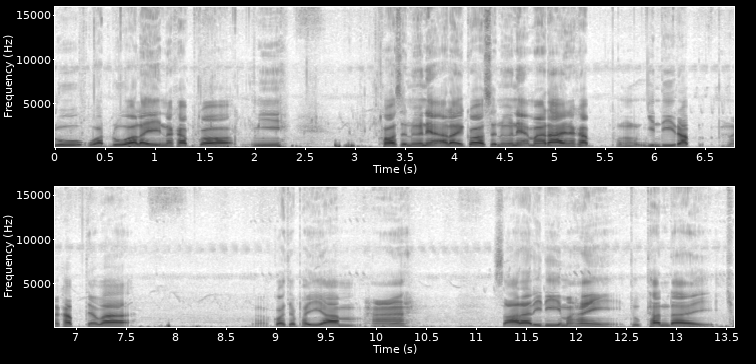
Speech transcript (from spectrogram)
รู้อวดรู้อะไรนะครับ ก็มี ข้อเสนอเนี่ยอะไรก็เสนอเนี่ยมาได้นะครับ ผมยินดีรับนะครับ แต่ว่าก็จะพยายามหาสาระดีๆ มาให้ทุกท่านได้ช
